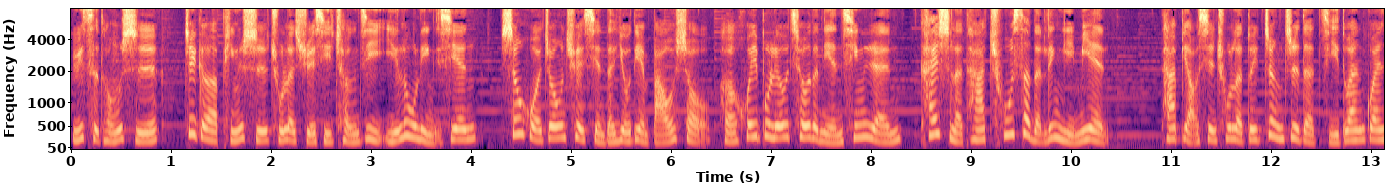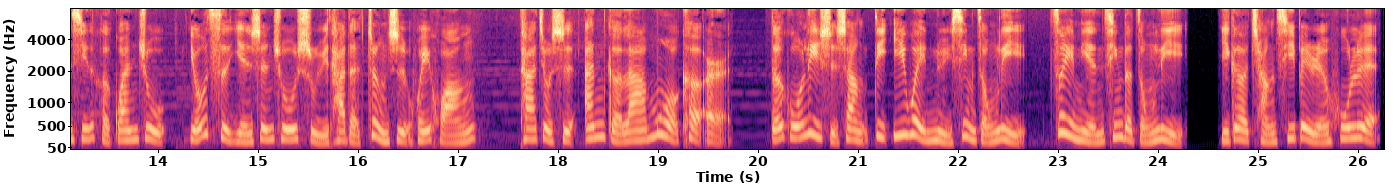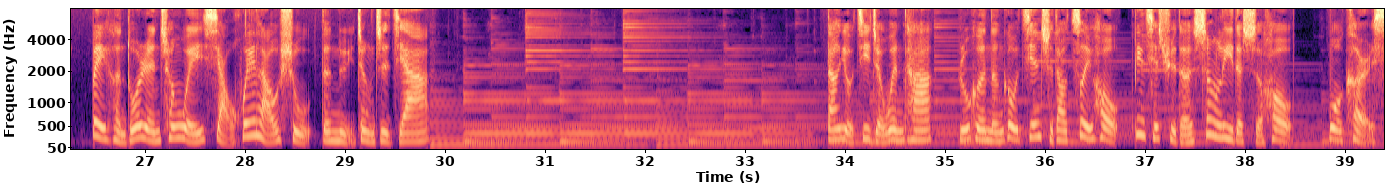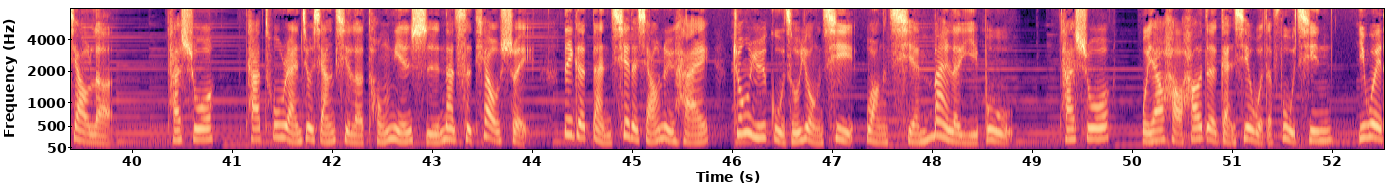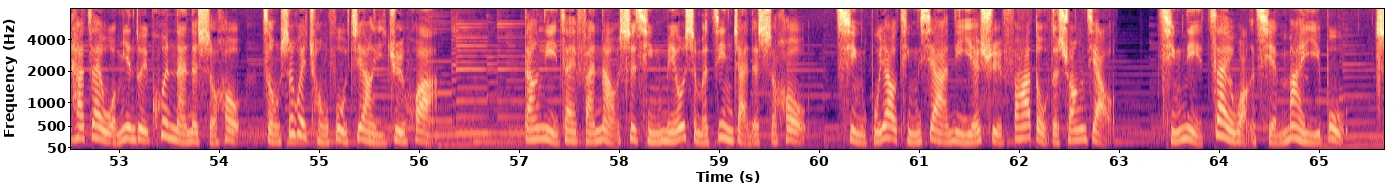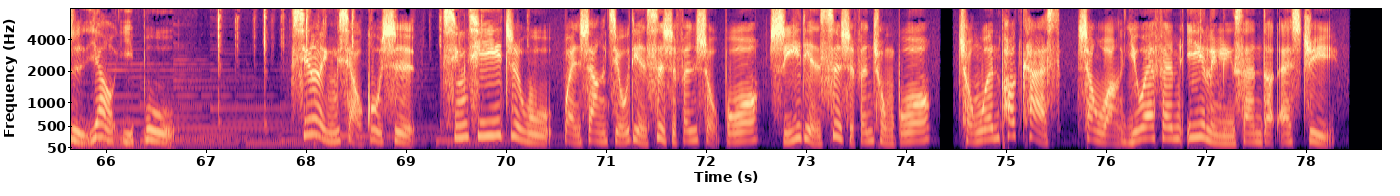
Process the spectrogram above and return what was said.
与此同时，这个平时除了学习成绩一路领先，生活中却显得有点保守和灰不溜秋的年轻人，开始了他出色的另一面。他表现出了对政治的极端关心和关注，由此延伸出属于他的政治辉煌。他就是安格拉·默克尔，德国历史上第一位女性总理，最年轻的总理，一个长期被人忽略。被很多人称为“小灰老鼠”的女政治家。当有记者问她如何能够坚持到最后，并且取得胜利的时候，默克尔笑了。她说：“她突然就想起了童年时那次跳水，那个胆怯的小女孩终于鼓足勇气往前迈了一步。”她说。我要好好的感谢我的父亲，因为他在我面对困难的时候，总是会重复这样一句话：当你在烦恼事情没有什么进展的时候，请不要停下你也许发抖的双脚，请你再往前迈一步，只要一步。心灵小故事，星期一至五晚上九点四十分首播，十一点四十分重播。重温 Podcast，上网 U F M 一零零三 t S G。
